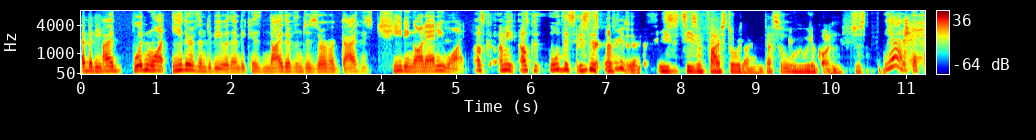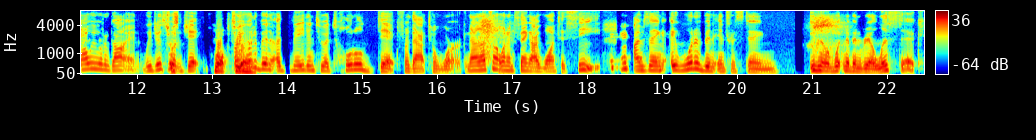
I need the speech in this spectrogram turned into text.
Ebony. I wouldn't want either of them to be with him because neither of them deserve a guy who's cheating on anyone. I was, I mean, I was, all this isn't this season, season five storyline. That's all we would have gotten. Just Yeah, that's all we would have gotten. We just, Just would. J- swapped. Bray Yeah. would have been a, made into a total dick for that to work. Now, that's not what I'm saying I want to see. I'm saying it would have been interesting, even though it wouldn't have been realistic.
